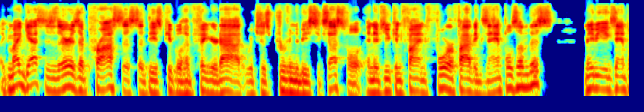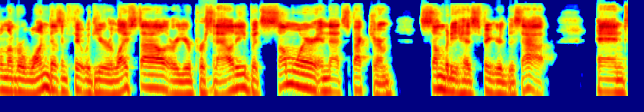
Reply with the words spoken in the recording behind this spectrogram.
Like my guess is there is a process that these people have figured out which has proven to be successful. And if you can find four or five examples of this maybe example number one doesn't fit with your lifestyle or your personality but somewhere in that spectrum somebody has figured this out. And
